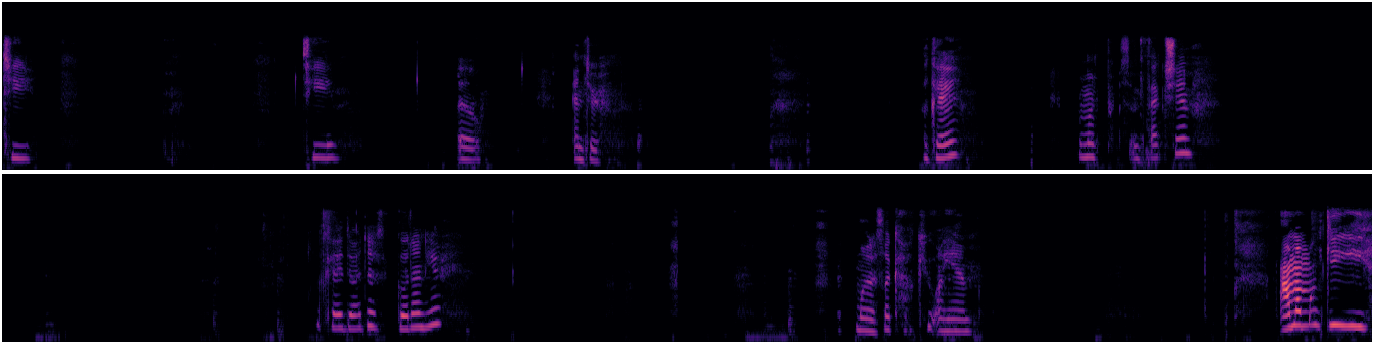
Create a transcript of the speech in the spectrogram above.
T T O enter. Okay. I'm gonna press infection. Okay, do I just go down here? My gosh, look how cute I am. I'm a monkey.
